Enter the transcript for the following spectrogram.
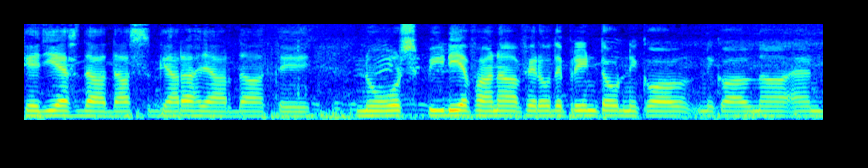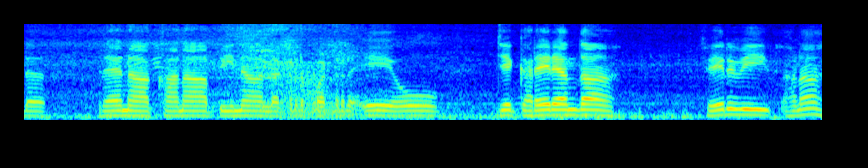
ਕੇਜੀਐਸ ਦਾ 10 11000 ਦਾ, ਤੇ ਨੋਟਸ ਪੀਡੀਐਫ ਆਣਾ ਫਿਰ ਉਹਦੇ ਪ੍ਰਿੰਟ ਆਊਟ ਨਿਕਾਲ, ਨਿਕਾਲਣਾ ਐਂਡ ਰਹਿਣਾ, ਖਾਣਾ, ਪੀਣਾ, ਲਟਰ ਪਟਰ, ਇਹ, ਉਹ, ਜੇ ਘਰੇ ਰਹਿੰਦਾ, ਫਿਰ ਵੀ, ਹਨਾ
